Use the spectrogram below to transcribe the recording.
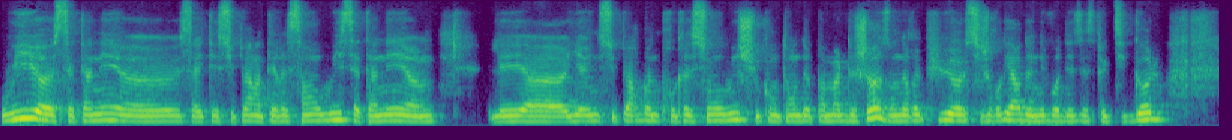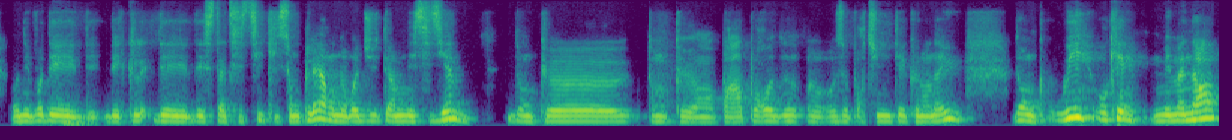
oui, euh, cette année, euh, ça a été super intéressant. Oui, cette année, euh, il y a une super bonne progression. Oui, je suis content de pas mal de choses. On aurait pu, si je regarde au niveau des expected goals, au niveau des, statistiques qui sont claires, on aurait dû terminer sixième. Donc, donc par rapport aux, opportunités que l'on a eues. Donc, oui, OK. Mais maintenant,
